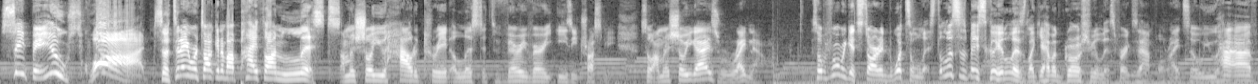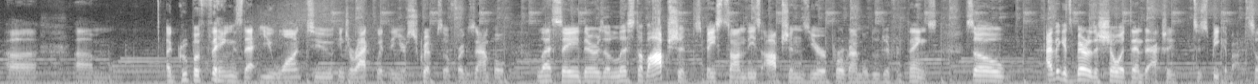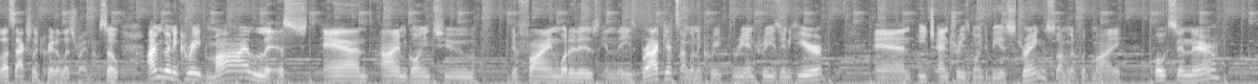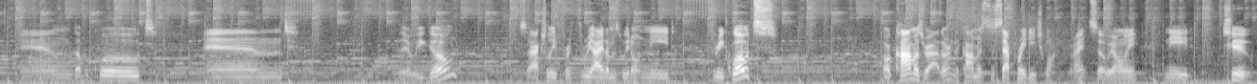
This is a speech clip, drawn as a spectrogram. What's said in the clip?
CPU Squad! So today we're talking about Python lists. I'm to show you how to create a list. It's very, very easy, trust me. So I'm to show you guys right now. So before we get started, what's a list? A list is basically a list, like you have a grocery list, for example, right? So you have uh, um, a group of things that you want to interact with in your script. So for example, let's say there's a list of options. Based on these options, your program will do different things. So I think it's better to show it than to actually to speak about it. So let's actually create a list right now. So I'm going to create my list and I'm going to define what it is in these brackets. I'm going to create three entries in here and each entry is going to be a string. So I'm going to put my quotes in there and double quote and there we go. So actually for three items we don't need three quotes or commas rather. The commas to separate each one right? So we only need two.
